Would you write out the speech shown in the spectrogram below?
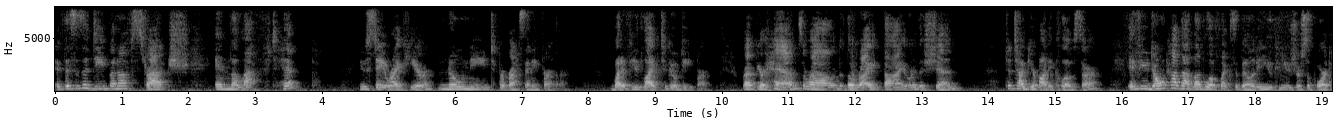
If this is a deep enough stretch in the left hip, you stay right here. No need to progress any further. But if you'd like to go deeper, wrap your hands around the right thigh or the shin to tug your body closer. If you don't have that level of flexibility, you can use your support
